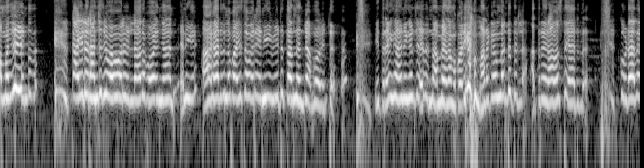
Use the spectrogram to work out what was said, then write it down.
അമ്മ ചെയ്യേണ്ടത്? കയ്യിലൊരു അഞ്ച് രൂപ പോലും ഇല്ലാതെ പോയ ഞാൻ എനിക്ക് ആഹാരത്തിന്റെ പൈസ വരെ എനിക്ക് വീട്ടിൽ തന്നു എന്റെ അമ്മ വിട്ട്. ഇത്രയും കാര്യങ്ങൾ ചെയ്തെന്ന് അമ്മയെ നമുക്ക് ഒരിക്കലും മറക്കാൻ പറ്റത്തില്ല. അത്രയൊരു അവസ്ഥയായിരുന്നു കൂടാതെ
